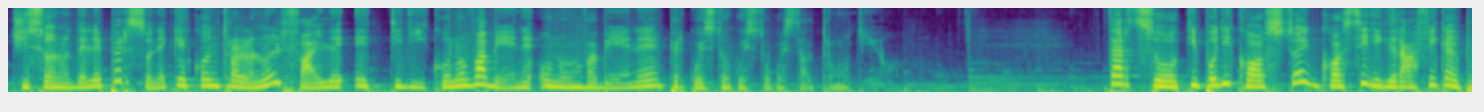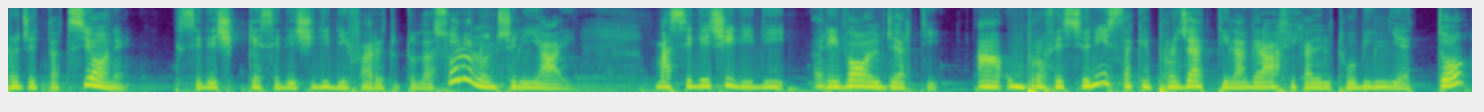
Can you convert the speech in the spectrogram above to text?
ci sono delle persone che controllano il file e ti dicono va bene o non va bene per questo, questo, quest'altro motivo. Terzo tipo di costo i costi di grafica e progettazione, se dec- che se decidi di fare tutto da solo non ce li hai, ma se decidi di rivolgerti a un professionista che progetti la grafica del tuo biglietto,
